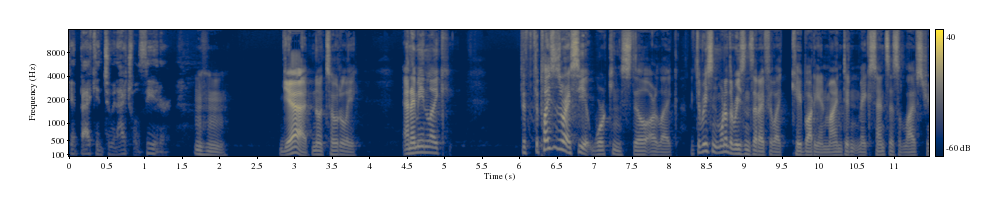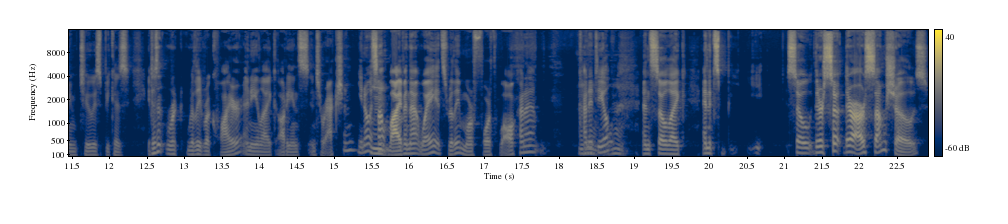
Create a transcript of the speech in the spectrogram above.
get back into an actual theater. Mm-hmm. Yeah, no, totally. And I mean, like the, the places where I see it working still are like like the reason one of the reasons that I feel like K Body and Mine didn't make sense as a live stream too is because it doesn't re- really require any like audience interaction. You know, it's not live in that way. It's really more fourth wall kind of kind of Mhm, deal. mhm. and so like and it's so there's so there are some shows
